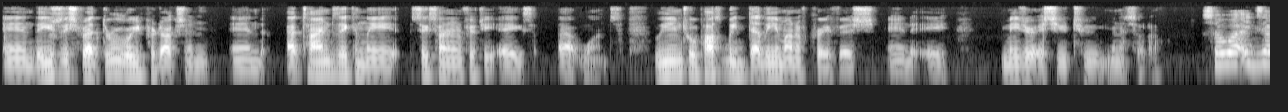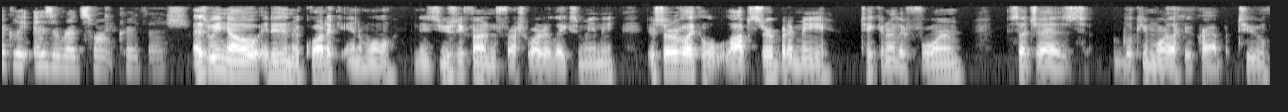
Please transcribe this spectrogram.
and they usually spread through reproduction, and at times they can lay 650 eggs at once, leading to a possibly deadly amount of crayfish and a major issue to Minnesota. So, what exactly is a red swamp crayfish? As we know, it is an aquatic animal and is usually found in freshwater lakes mainly. They're sort of like a lobster, but it may take another form, such as looking more like a crab too.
